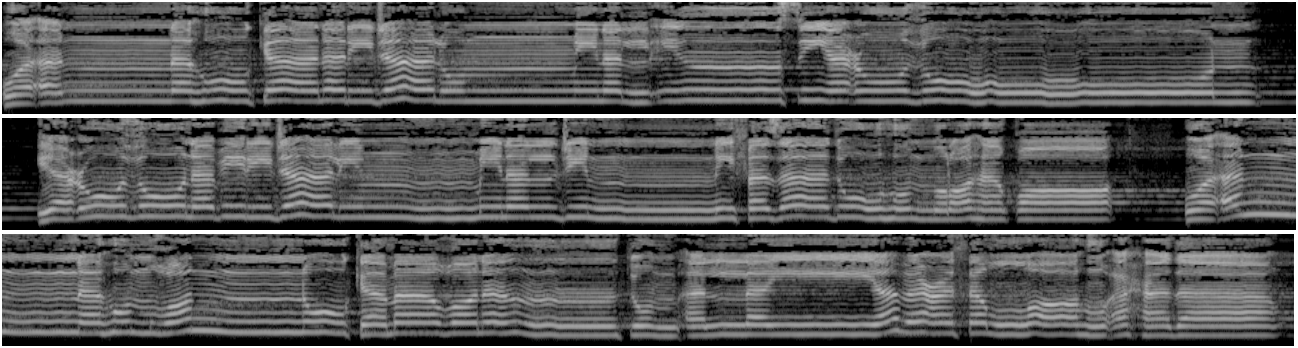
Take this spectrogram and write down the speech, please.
وأنه كان رجال من الإنس يعوذون يعوذون برجال من الجن فزادوهم رهقا. وأنهم ظنوا كما ظننتم أن لن يبعث الله أحداً.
